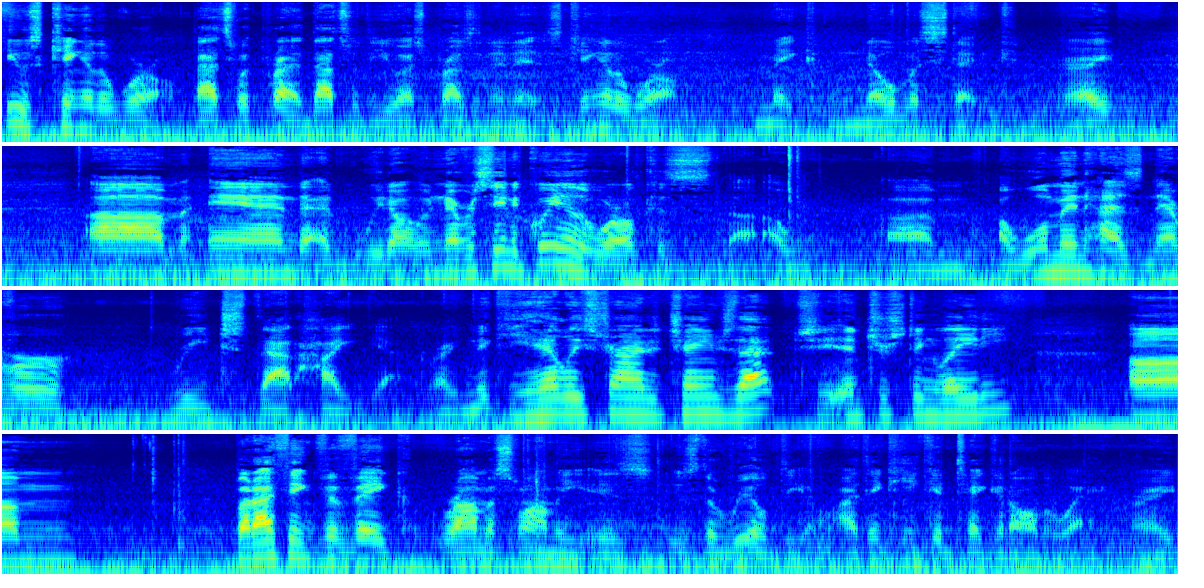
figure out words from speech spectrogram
He was king of the world. That's what pre- that's what the U.S. president is, king of the world. Make no mistake, right? Um, and we don't we've never seen a queen of the world because a, um, a woman has never reached that height yet, right? Nikki Haley's trying to change that. She interesting lady. Um, but I think Vivek Ramaswamy is is the real deal. I think he can take it all the way, right?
